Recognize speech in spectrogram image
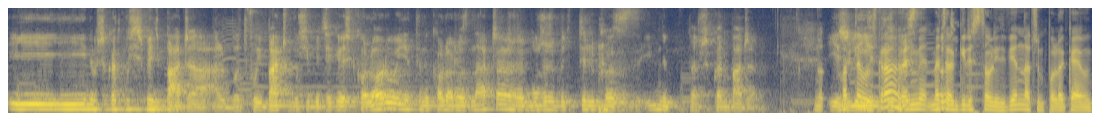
i na przykład musisz mieć badża, albo twój badge musi być jakiegoś koloru i ten kolor oznacza, że możesz być tylko z innym na przykład badżem. No, Jeżeli Mateusz, grałem bez... Metal Gear Solid, wiem na czym polegają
